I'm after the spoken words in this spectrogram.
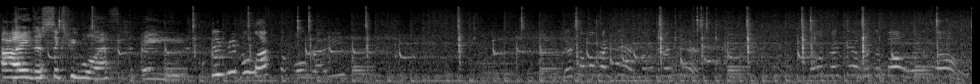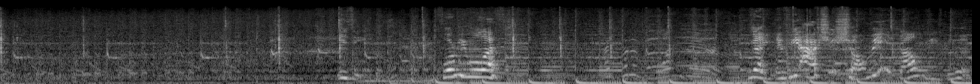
Aye, there's six people left. Hey. Three people left already. There's someone right there. Someone's right there. Someone's right there with the bow. With bow. Easy. Four people left. I could have won there. Yeah, if he actually shot me, that would be good.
